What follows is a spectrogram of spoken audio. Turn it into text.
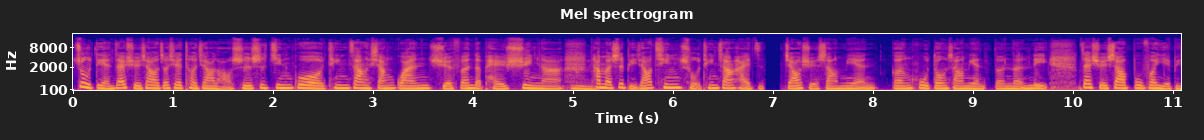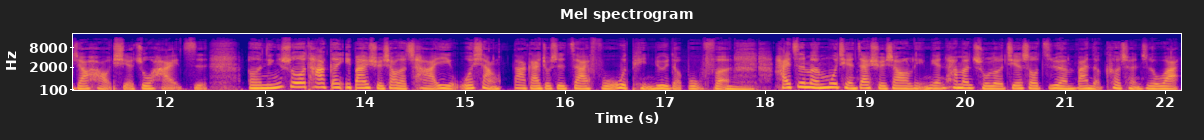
驻点在学校这些特教老师是经过听障相关学分的培训啊，他们是比较清楚听障孩子。教学上面跟互动上面的能力，在学校部分也比较好协助孩子。呃，您说他跟一般学校的差异，我想大概就是在服务频率的部分。孩子们目前在学校里面，他们除了接受资源班的课程之外，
